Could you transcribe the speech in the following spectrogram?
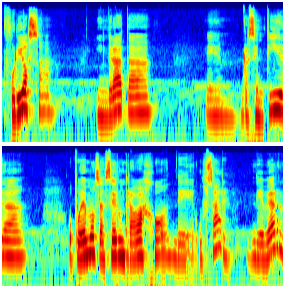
furiosa, ingrata, em, resentida, o podemos hacer un trabajo de usar de ver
